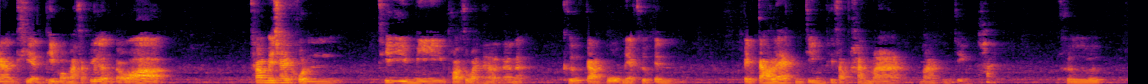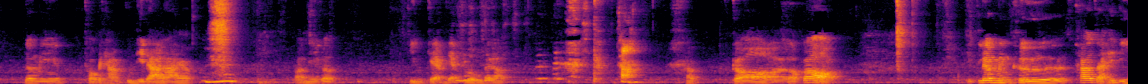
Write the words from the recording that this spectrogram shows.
งานเขียนพิมพ์ออกมาสักเรื่อง แต่ว่าถ้าไม่ใช่คนที่มีพรสวรรค์ขนาดนั้นอะคือการปุ๊บเนี่ยคือเป็นเป็นก้าวแรกจริง ๆ ที่สำคัญมากมากจริงค่ะๆคือเรื่องนี้โทรไปถามคุณธิดาได้ครับ ตอนนี้ก็ กินแกบแดดลมไปแล้วค่ะครับ ก็แล้วก็ อีกเรื่องหนึ่งคือถ้าจะให้ดี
